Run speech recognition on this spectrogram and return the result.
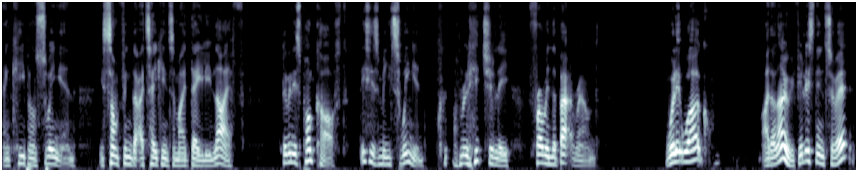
and keep on swinging is something that I take into my daily life. Doing this podcast, this is me swinging. I'm literally throwing the bat around. Will it work? I don't know. If you're listening to it,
